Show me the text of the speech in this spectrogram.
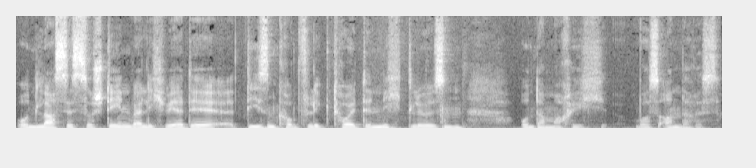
und lasse es so stehen, weil ich werde diesen Konflikt heute nicht lösen und dann mache ich was anderes.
